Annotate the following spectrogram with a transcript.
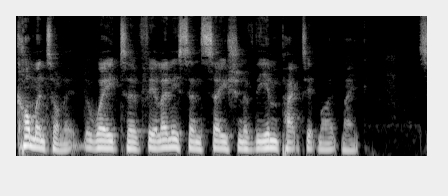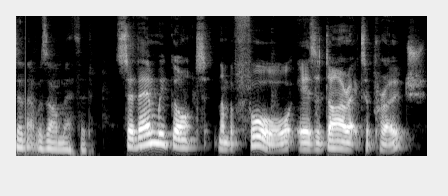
comment on it the way to feel any sensation of the impact it might make so that was our method So then we got number four is a direct approach.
